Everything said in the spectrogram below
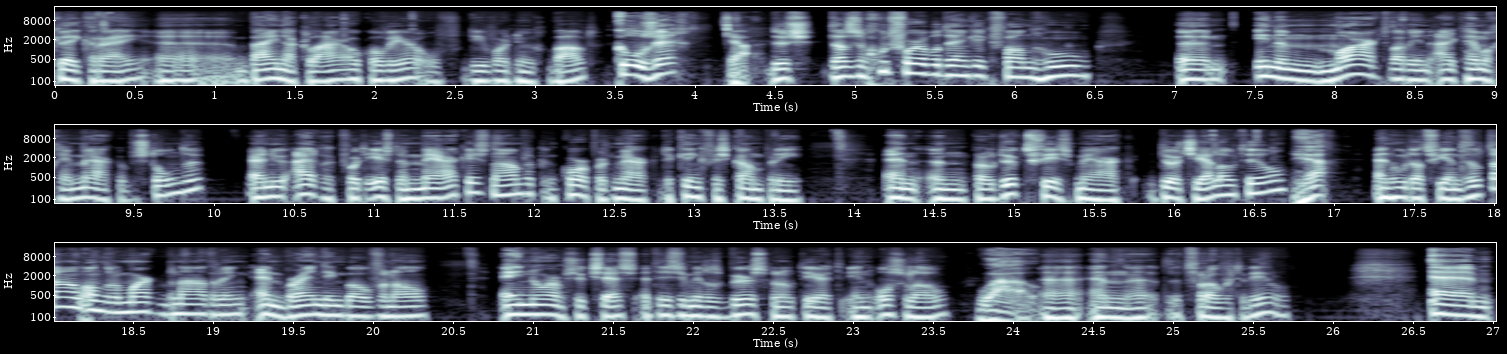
kwekerij. Uh, bijna klaar ook alweer. Of die wordt nu gebouwd. Cool zeg. Ja, dus dat is een goed voorbeeld denk ik van hoe um, in een markt waarin eigenlijk helemaal geen merken bestonden. Er nu eigenlijk voor het eerst een merk is. Namelijk een corporate merk, de Kingfish Company. En een productvismerk Dutch Yellowtail. Ja. En hoe dat via een totaal andere marktbenadering en branding bovenal. Enorm succes. Het is inmiddels beursgenoteerd in Oslo. Wauw. Uh, en het verovert de wereld. Um,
